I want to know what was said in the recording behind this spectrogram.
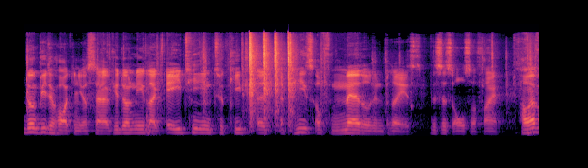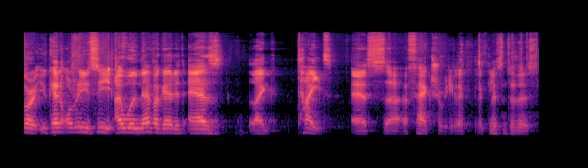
don't be too hard on yourself. You don't need like 18 to keep a, a, piece of metal in place. This is also fine. However, you can already see I will never get it as like tight as uh, a factory. Like, like listen to this.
